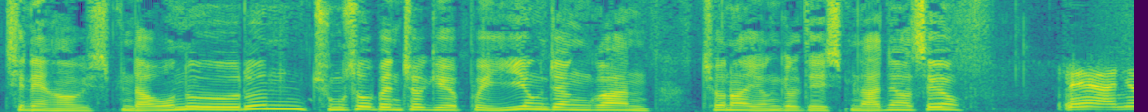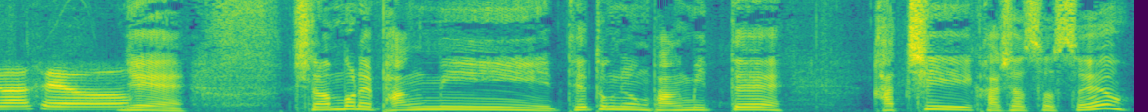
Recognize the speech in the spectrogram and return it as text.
진행하고 있습니다. 오늘은 중소벤처기업부 이영 장관 전화 연결돼 있습니다. 안녕하세요. 네, 안녕하세요. 예. 지난번에 방미 대통령 방미 때 같이 가셨었어요?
